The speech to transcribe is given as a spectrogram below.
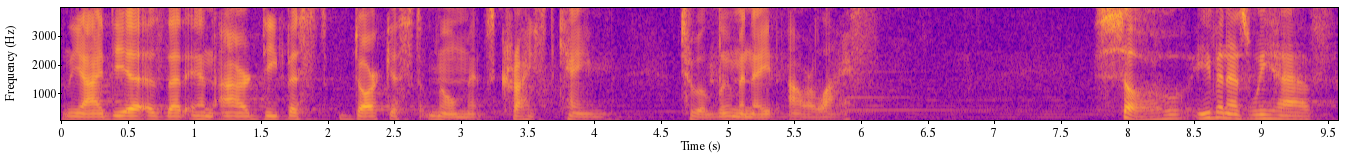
And the idea is that in our deepest, darkest moments, Christ came to illuminate our life. So, even as we have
